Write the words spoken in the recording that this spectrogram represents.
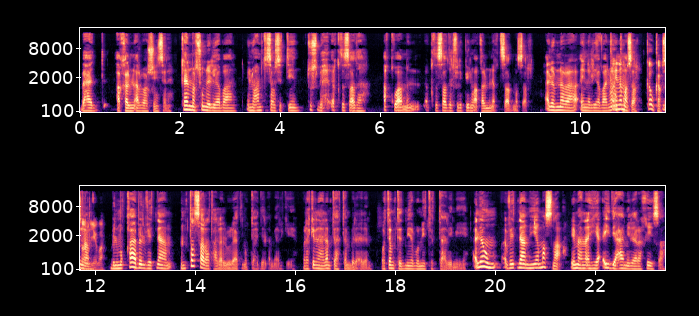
بعد أقل من 24 سنة. كان مرسوم لليابان أنه عام 69 تصبح اقتصادها أقوى من اقتصاد الفلبين وأقل من اقتصاد مصر. اليوم نرى أين اليابان وأين كوكب مصر صار. كوكب صار نعم. اليابان بالمقابل فيتنام انتصرت على الولايات المتحدة الأمريكية ولكنها لم تهتم بالعلم وتم تدمير بنيتها التعليمية اليوم فيتنام هي مصنع بمعنى هي أيدي عاملة رخيصة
